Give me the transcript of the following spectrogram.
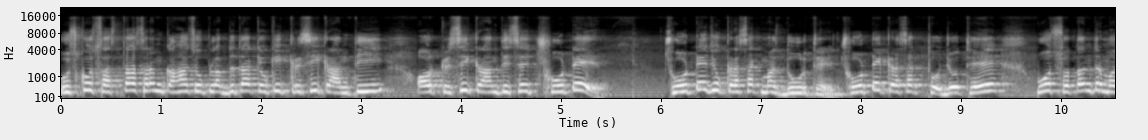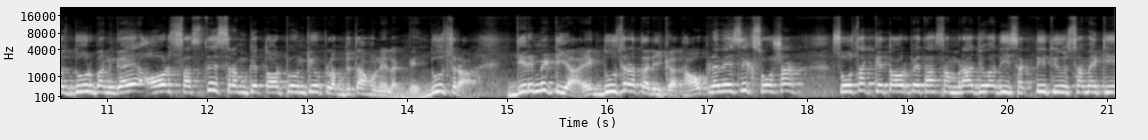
उसको सस्ता श्रम कहाँ से उपलब्ध था? क्योंकि कृषि क्रांति और कृषि क्रांति से छोटे छोटे जो कृषक मजदूर थे, छोटे कृषक जो थे, वो स्वतंत्र मजदूर बन गए और सस्ते श्रम के तौर पे उनकी उपलब्धता होने लग गई। दूसरा, गिरमिटिया, एक दूसरा तरीका था। औपनिवेशिक शोषक शोषक के तौर पे था, साम्राज्यवादी शक्ति थी उस समय की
